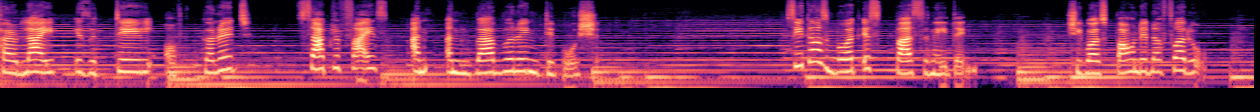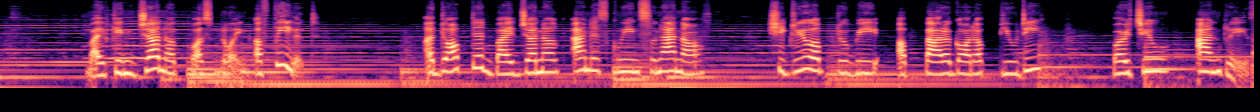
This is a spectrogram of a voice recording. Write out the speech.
Her life is a tale of courage, sacrifice, and unwavering devotion. Sita's birth is fascinating. She was found in a furrow while King Janak was plowing a field. Adopted by Janak and his queen Sunaina, she grew up to be a paragon of beauty, virtue, and grace.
